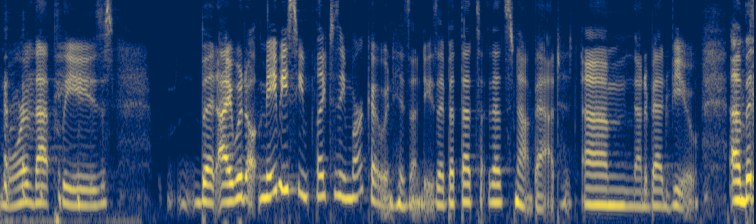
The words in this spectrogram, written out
More of that, please but I would maybe see, like to see Marco in his undies. I bet that's that's not bad, um, not a bad view. Um, but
